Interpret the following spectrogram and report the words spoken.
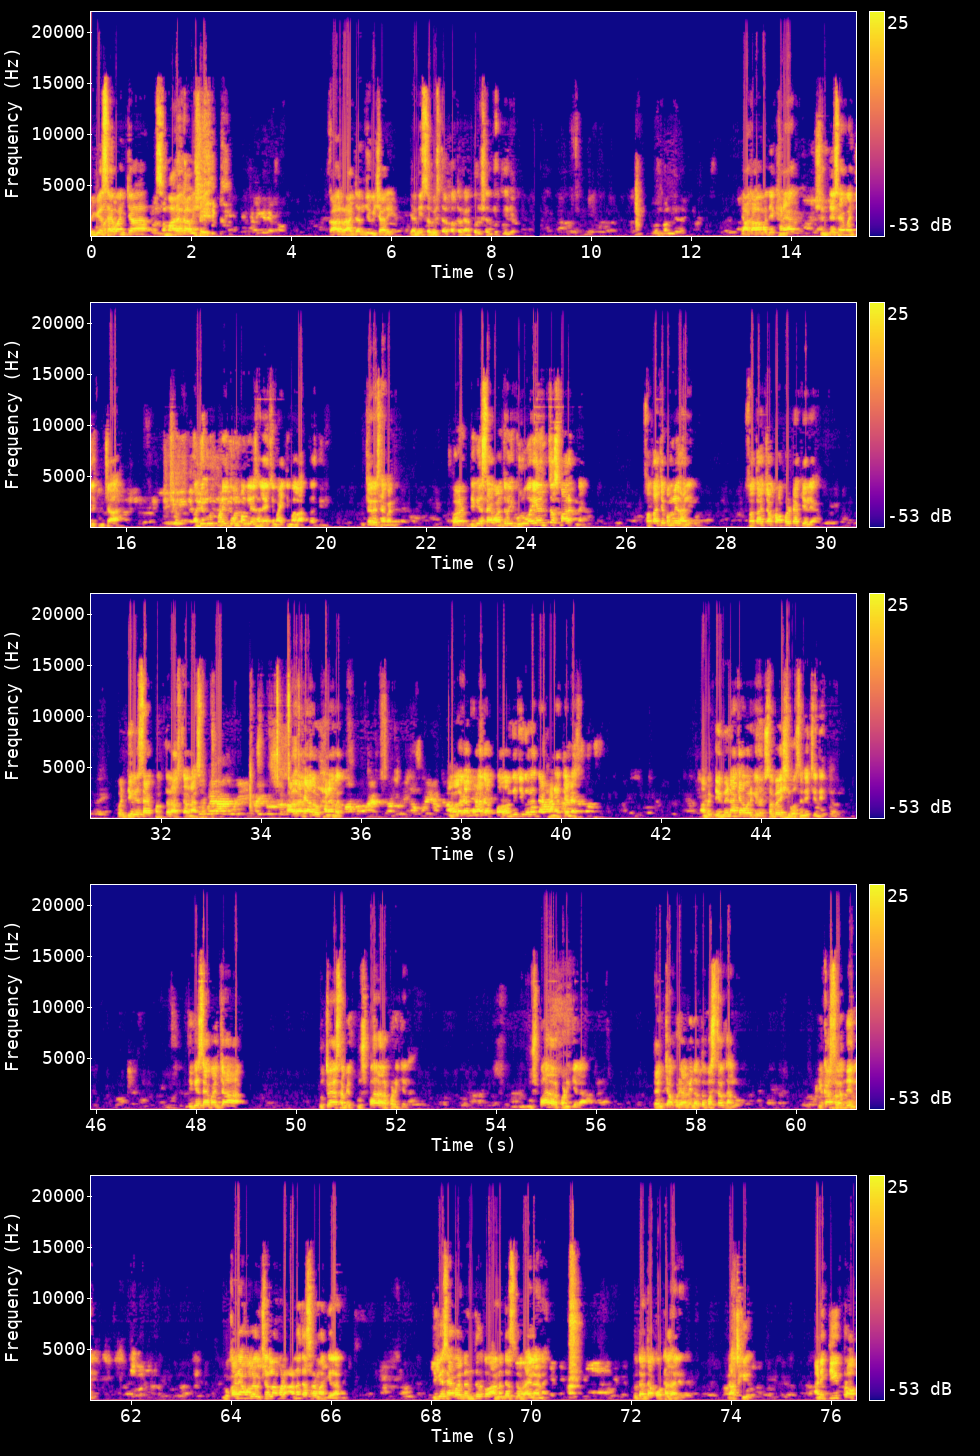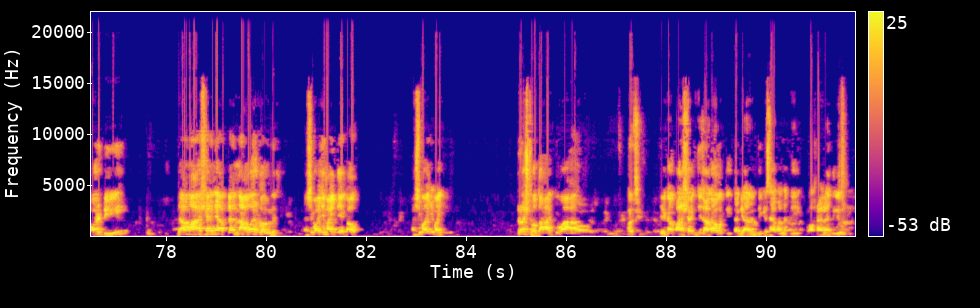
दिघे साहेबांच्या स्मारकाविषयी काल राजनजी विचारे यांनी सविस्तर पत्रकार परिषद घेतलेली आहे. या काळामध्ये ठाण्यात शिंदे साहेबांची तुमच्या अधिकृतपणे दोन बंगले झाल्याची माहिती मला आत्ताच दिली विचारे साहेबांनी. पण दिघे साहेबांचं काही गुरुवारी यांचं स्मारक नाही. स्वतःचे बंगले झाले. स्वतःच्या प्रॉपर्ट्या केल्या. पण दिघे साहेब फक्त राजकारणासाठी. आज आम्ही आलो ठाण्यामध्ये. आम्हाला काय कोणाच्या परवानगीची गरज नाही ठाण्यात येण्यासाठी आम्ही टेमी नाक्यावर गेलो सगळे शिवसेनेचे नेते. दिघे साहेबांच्या पुतळ्यास आम्ही पुष्पार अर्पण केला. पुष्पार अर्पण केला. त्यांच्या पुढे आम्ही नतमस्तक झालो. एका श्रद्धेने लोकांनी आम्हाला विचारलं आपण आनंद आश्रमात गेला नाही. दिघे साहेबांनंतर तो आनंद आश्रम राहिला नाही. तो त्यांचा कोठा झालेला आहे? राजकीय. आणि ती प्रॉपर्टी या महाशयाने आपल्या नावावर करून घेतली. अशी माझी माहिती आहे का हो? अशी माझी माहिती ट्रस्ट होता किंवा हो. एका पार्शाची जागा होती त्यांनी आनंद दिघे साहेबांना ती वापरायला दिली होती.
